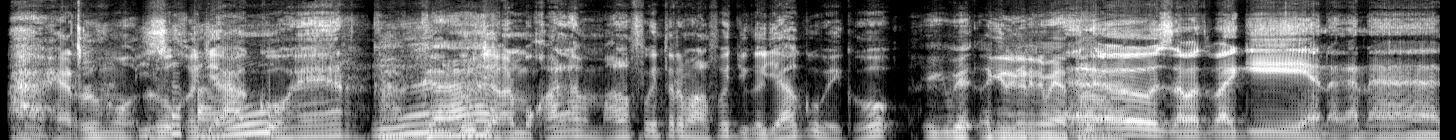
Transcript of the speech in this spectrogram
Ah, Her lu mau Bisa lu ke tahu. jago, Her. Kagak. Lu jangan mau kalah sama Malfoy, ntar Malfoy juga jago, bego. Lagi dengerin metal. Halo, selamat pagi anak-anak.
